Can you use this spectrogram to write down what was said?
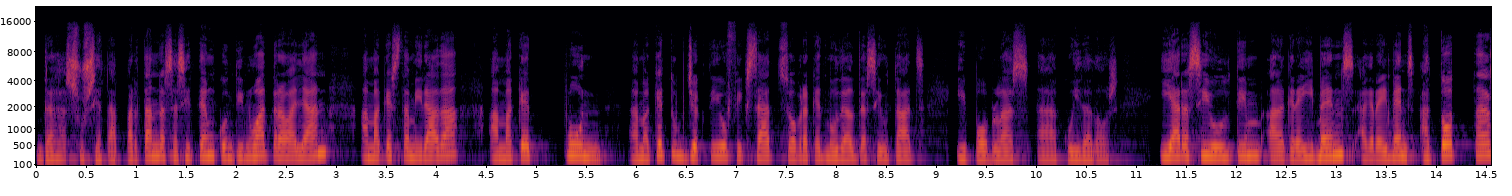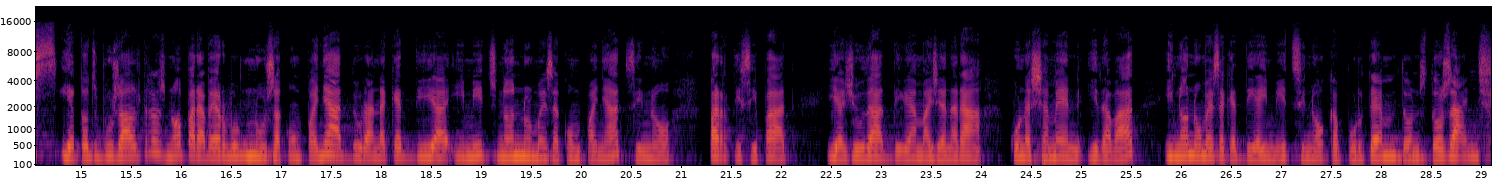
de societat. Per tant, necessitem continuar treballant amb aquesta mirada, amb aquest punt, amb aquest objectiu fixat sobre aquest model de ciutats i pobles eh, cuidadors. I ara sí, últim, agraïments, agraïments a totes i a tots vosaltres no, per haver-nos acompanyat durant aquest dia i mig, no només acompanyat, sinó participat i ajudat diguem, a generar coneixement i debat, i no només aquest dia i mig, sinó que portem doncs, dos anys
